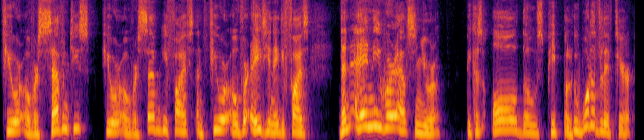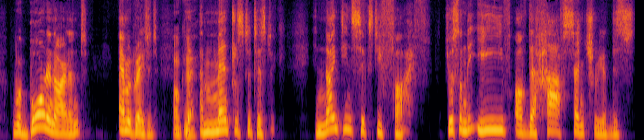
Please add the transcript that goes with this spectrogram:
fewer over 70s, fewer over 75s, and fewer over 80 and 85s than anywhere else in Europe because all those people who would have lived here, who were born in Ireland, emigrated. Okay. A mental statistic. In 1965, just on the eve of the half century of this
